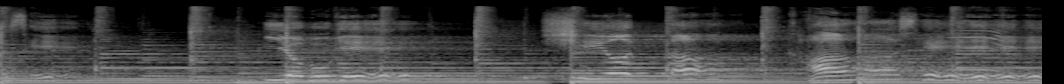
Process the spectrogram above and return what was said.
탓에 여보게 쉬었다 가세.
